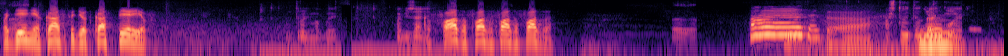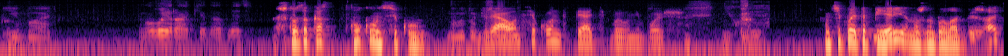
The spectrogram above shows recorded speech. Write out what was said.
Падение, каст идет, каст перьев. Контроль мобы. Побежали. Фаза, фаза, фаза, фаза. Пауза. А. Да. А что это Да такое? Ебать. Новые раки, да, блядь? Что за каст? Сколько он секунд? Ну мы побежали. Бля, он секунд 5 был, не больше. Нихуя. Ну, типа, это перья, нужно было отбежать.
